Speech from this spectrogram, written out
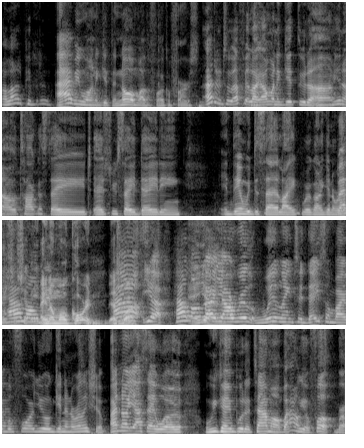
A lot of people do. I be want to get to know a motherfucker first. I do too. I feel like I want to get through the um, you know, talking stage, as you say, dating, and then we decide like we're gonna get in a But how relationship. long- and Ain't no more courting. That's how, why. Yeah. How long yeah. are y'all real willing to date somebody before you'll get in a relationship? I know y'all say, well, we can't put a time on, but I don't give a fuck, bro.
